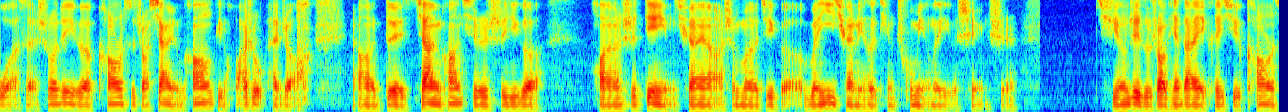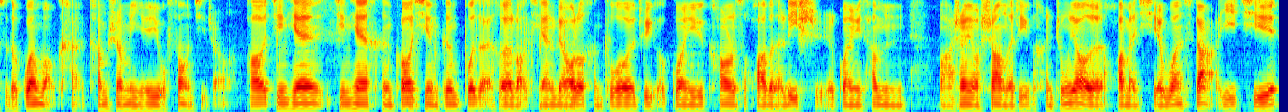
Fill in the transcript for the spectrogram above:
哇塞，说这个 Converse 找夏永康给滑手拍照。”然后对夏永康其实是一个好像是电影圈呀什么这个文艺圈里头挺出名的一个摄影师。许莹这组照片，大家也可以去 Converse 的官网看，他们上面也有放几张。好，今天今天很高兴跟波仔和老田聊了很多这个关于 Converse 滑板的历史，关于他们马上要上的这个很重要的滑板鞋 One Star，以及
